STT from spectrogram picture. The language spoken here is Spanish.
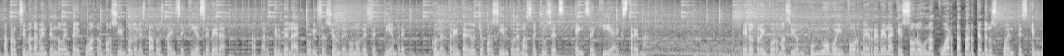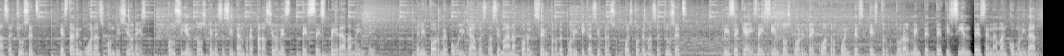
Aproximadamente el 94% del estado está en sequía severa a partir de la actualización del 1 de septiembre, con el 38% de Massachusetts en sequía extrema. En otra información, un nuevo informe revela que solo una cuarta parte de los puentes en Massachusetts están en buenas condiciones, con cientos que necesitan reparaciones desesperadamente. El informe publicado esta semana por el Centro de Políticas y Presupuesto de Massachusetts dice que hay 644 puentes estructuralmente deficientes en la mancomunidad,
